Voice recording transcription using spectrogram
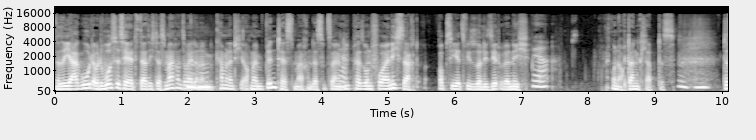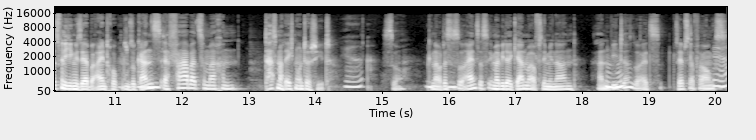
Also ja, gut, aber du wusstest ja jetzt, dass ich das mache und so weiter. Und dann kann man natürlich auch mal einen Blindtest machen, dass sozusagen Ja. die Person vorher nicht sagt, ob sie jetzt visualisiert oder nicht. Ja. Und auch dann klappt es. Das finde ich irgendwie sehr beeindruckend, um so ganz erfahrbar zu machen. Das macht echt einen Unterschied. Ja. So, genau, das ist so eins, das ich immer wieder gerne mal auf Seminaren anbiete, so als Selbsterfahrungsangebot.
